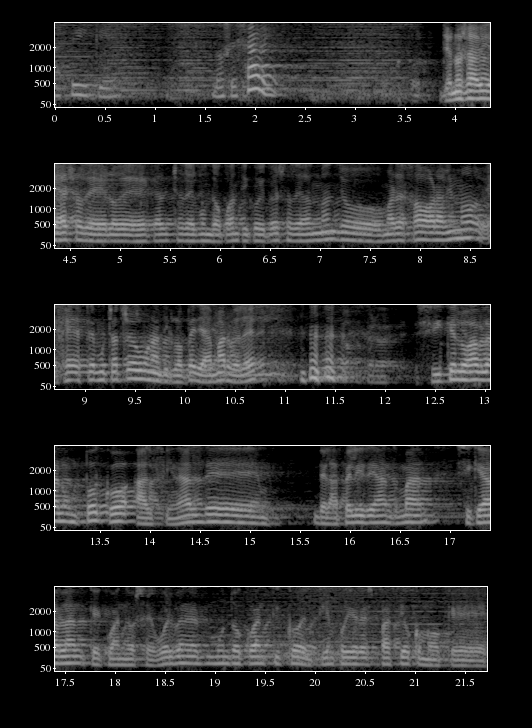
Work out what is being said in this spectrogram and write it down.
Así que no se sabe. yo no sabía eso de lo de, que has dicho del mundo cuántico y todo eso de Ant-Man. Yo me has dejado ahora mismo. Es que este muchacho es una enciclopedia de Marvel, ¿eh? Pero sí que lo hablan un poco al final de, de la peli de Ant-Man, sí que hablan que cuando se vuelve en el mundo cuántico el tiempo y el espacio como que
